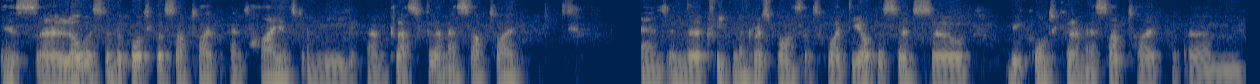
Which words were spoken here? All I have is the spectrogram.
is uh, lowest in the cortical subtype and highest in the um, classical MS subtype. And in the treatment response, it's quite the opposite. So the cortical MS subtype um,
